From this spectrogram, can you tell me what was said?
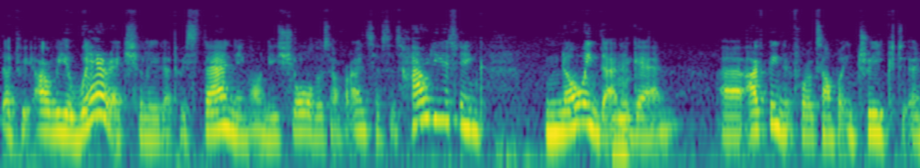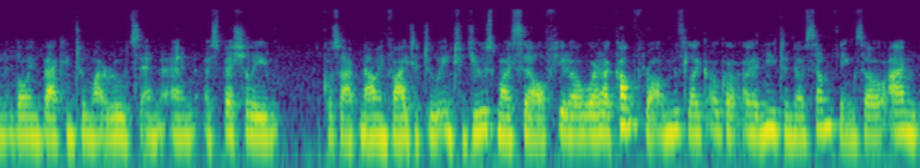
that we are we aware actually that we're standing on these shoulders of our ancestors. How do you think knowing that again? Uh, I've been, for example, intrigued and going back into my roots, and and especially because I've now invited to introduce myself, you know, where I come from. It's like, oh, okay, I need to know something. So I'm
